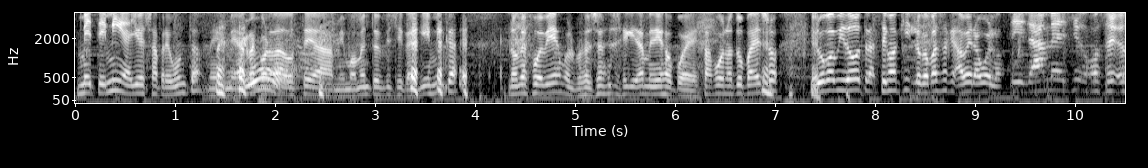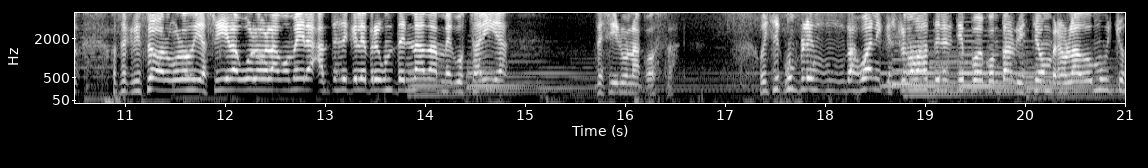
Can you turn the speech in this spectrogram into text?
me temía yo esa pregunta. Me, me ha recordado usted a mi momento en física y química. No me fue bien, porque el profesor enseguida me dijo, pues estás bueno tú para eso. Y luego ha habido otra. Tengo aquí, lo que pasa es que, a ver, abuelo. Sí, decir, José, José Cristóbal, buenos días. Soy el abuelo de la Gomera. Antes de que le pregunten nada, me gustaría decir una cosa. Hoy se cumplen, Juan, y que esto no vas a tener tiempo de contarlo, y este hombre ha hablado mucho,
